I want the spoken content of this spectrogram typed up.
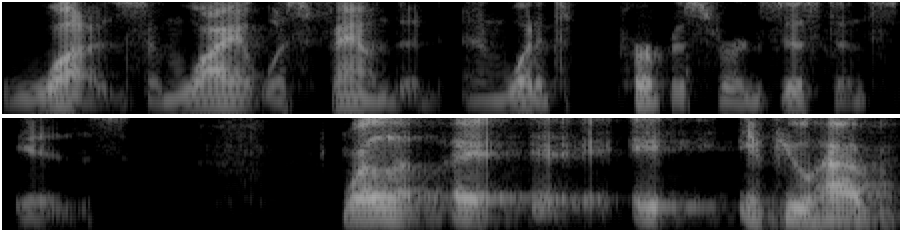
was and why it was founded and what its purpose for existence is? Well, if you have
